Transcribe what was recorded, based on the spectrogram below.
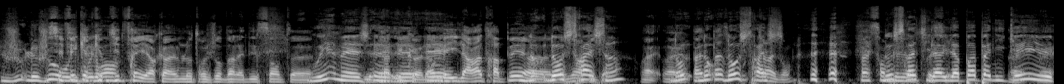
Le, jour il s'est fait quelques petites frayeurs quand même l'autre jour dans la descente. oui, mais, hein, mais il a rattrapé. No, stress, hein. Ouais, no, stress. no stress, il a, il a pas paniqué,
